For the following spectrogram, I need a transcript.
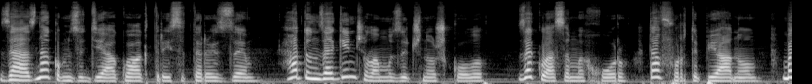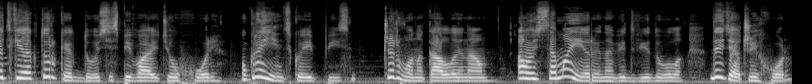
За знаком зодіаку актриси Терези. Гаттун закінчила музичну школу за класами хору та фортепіано. Батьки акторки досі співають у хорі української пісні Червона калина. А ось сама Ірина відвідувала дитячий хор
